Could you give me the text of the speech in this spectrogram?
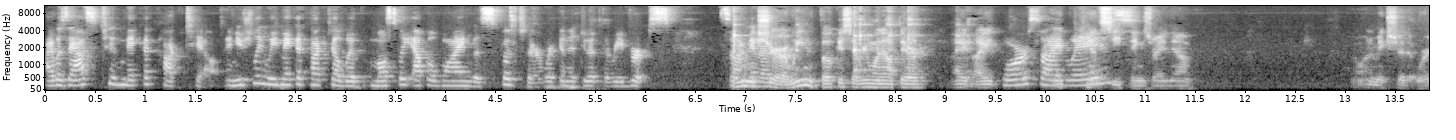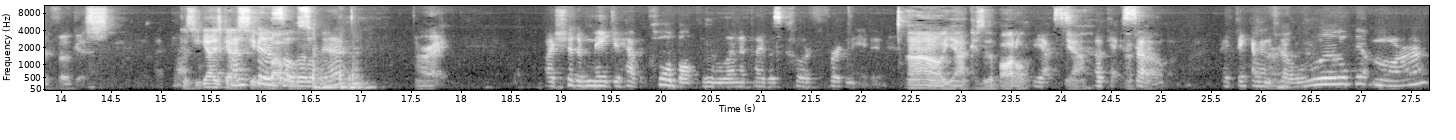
I was asked to make a cocktail. And usually we make a cocktail with mostly apple wine with spritzer. We're going to do it the reverse. So I'm make going sure. We can focus everyone out there. I, I, pour I sideways. can't see things right now. I want to make sure that we're in focus because you guys got to see the Unfizz a little bit. All right. I should have made you have a cobalt blue one if I was color coordinated. Oh yeah, because of the bottle. Yes. Yeah. Okay, so I think I'm going to put a little bit more.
